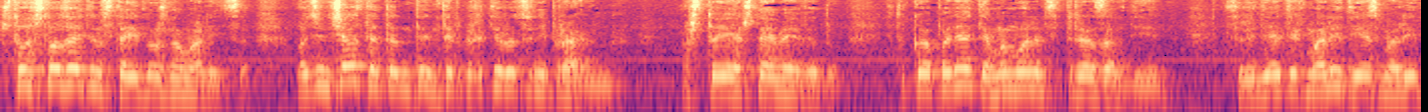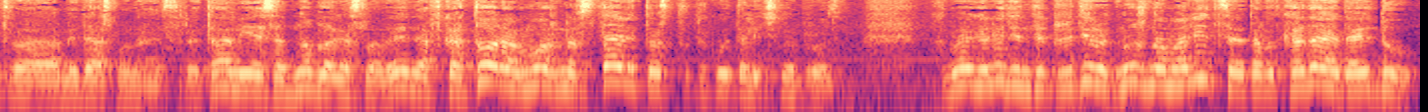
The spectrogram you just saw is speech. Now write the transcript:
Что, что за этим стоит, нужно молиться. Очень часто это интерпретируется неправильно. А что я, что я имею в виду? Такое понятие, мы молимся три раза в день. Среди этих молитв есть молитва Медаш Мунайсра. Там есть одно благословение, в котором можно вставить то, что какую-то личную просьбу. Многие люди интерпретируют, нужно молиться, это вот когда я дойду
